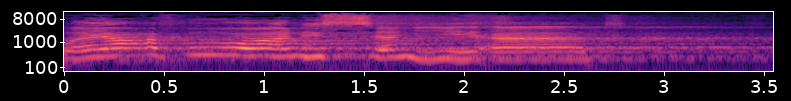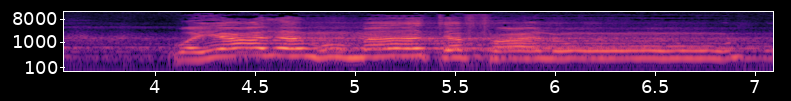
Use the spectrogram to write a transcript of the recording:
ويعفو عن السيئات. ويعلم ما تفعلون.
